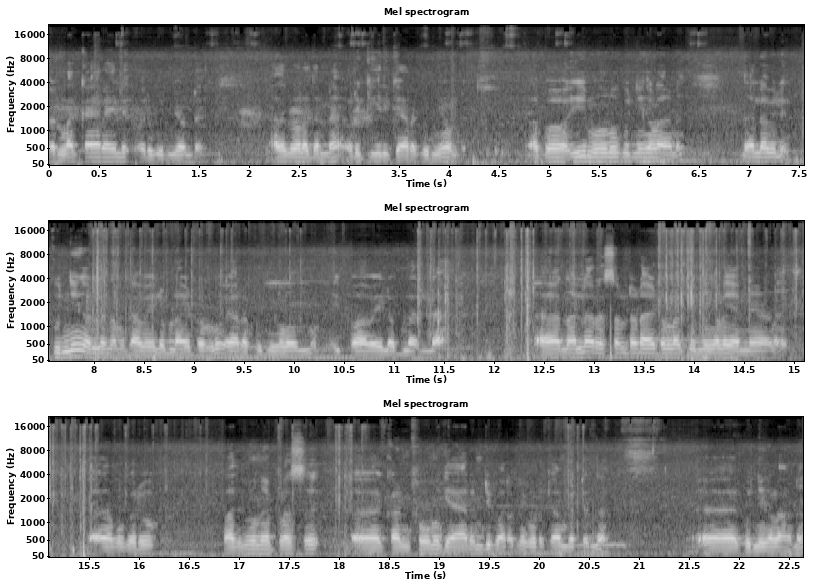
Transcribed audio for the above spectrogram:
വെള്ളക്കയറയിൽ ഒരു കുഞ്ഞുണ്ട് അതുപോലെ തന്നെ ഒരു കീരിക്കയറ കുഞ്ഞുമുണ്ട്. അപ്പോൾ ഈ മൂന്ന് കുഞ്ഞുങ്ങളാണ് നിലവിൽ കുഞ്ഞുങ്ങളിൽ നമുക്ക് അവൈലബിൾ ആയിട്ടുള്ളൂ. വേറെ കുഞ്ഞുങ്ങളൊന്നും ഇപ്പോൾ അവൈലബിൾ അല്ല. നല്ല റിസൾട്ടഡ് ആയിട്ടുള്ള കുഞ്ഞുങ്ങൾ തന്നെയാണ്. നമുക്കൊരു പതിമൂന്ന് പ്ലസ് കൺഫേം ഗ്യാരണ്ടി പറഞ്ഞു കൊടുക്കാൻ പറ്റുന്ന കുഞ്ഞുങ്ങളാണ്.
